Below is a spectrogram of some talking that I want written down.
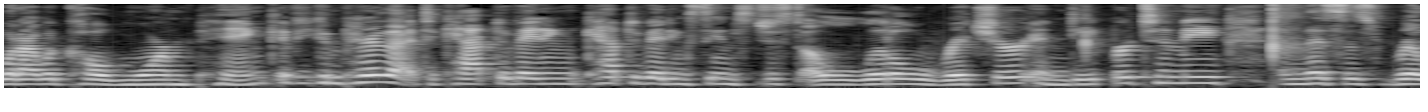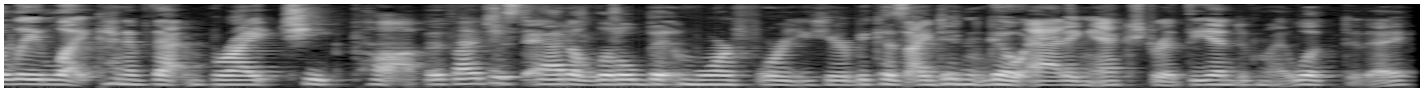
what I would call warm pink. If you compare that to Captivating, Captivating seems just a little richer and deeper to me. And this is really like kind of that bright cheek pop. If I just add a little bit more for you here, because I didn't go adding extra at the end of my look today.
